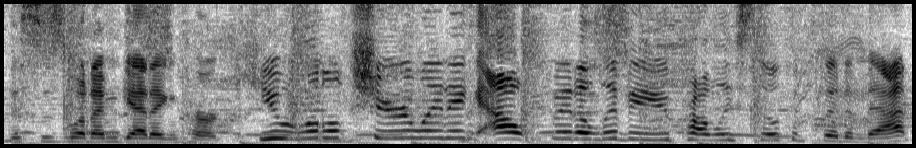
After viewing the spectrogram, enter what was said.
this is what I'm getting her. Cute little cheerleading outfit. Olivia, you probably still could fit in that.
